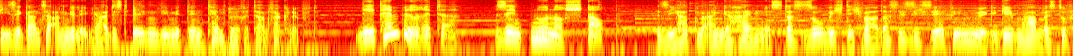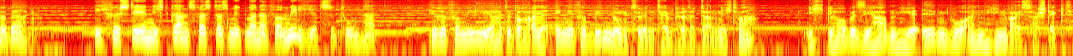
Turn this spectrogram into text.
Diese ganze Angelegenheit ist irgendwie mit den Tempelrittern verknüpft. Die Tempelritter sind nur noch Staub. Sie hatten ein Geheimnis, das so wichtig war, dass Sie sich sehr viel Mühe gegeben haben, es zu verbergen. Ich verstehe nicht ganz, was das mit meiner Familie zu tun hat. Ihre Familie hatte doch eine enge Verbindung zu den Tempelrittern, nicht wahr? Ich glaube, Sie haben hier irgendwo einen Hinweis versteckt.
